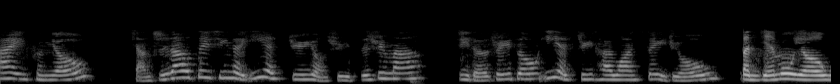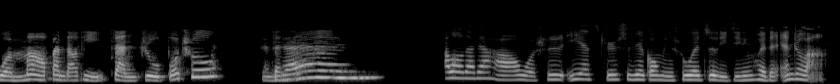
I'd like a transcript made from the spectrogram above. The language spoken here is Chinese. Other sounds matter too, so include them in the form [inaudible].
嗨，朋友，想知道最新的 ESG 永续资讯吗？记得追踪 ESG Taiwan Stage 哦。本节目由稳懋半导体赞助播出。赞赞。Hello，大家好，我是 ESG 世界公民数位治理基金会的 Angela。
